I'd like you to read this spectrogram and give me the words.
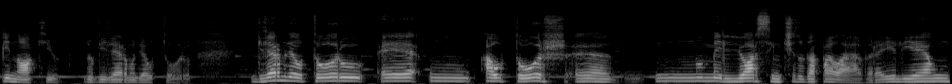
Pinóquio, do Guilherme Del Toro. Guilherme Del Toro é um autor é, no melhor sentido da palavra. Ele é um,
